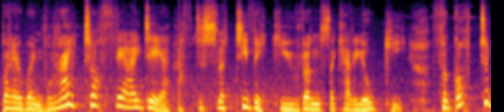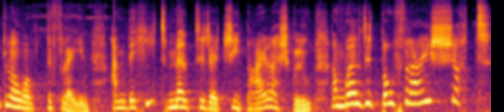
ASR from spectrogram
but I went right off the idea after Slutty Vicky, who runs the karaoke, forgot to blow out the flame and the heat melted her cheap eyelash glue and welded both her eyes shut.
